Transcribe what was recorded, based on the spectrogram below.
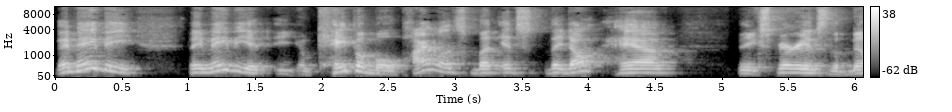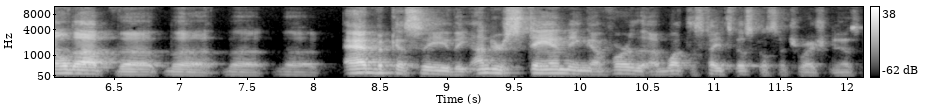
They may be they may be you know, capable pilots, but it's they don't have the experience, the buildup, the the the the advocacy, the understanding of where the, of what the state's fiscal situation is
